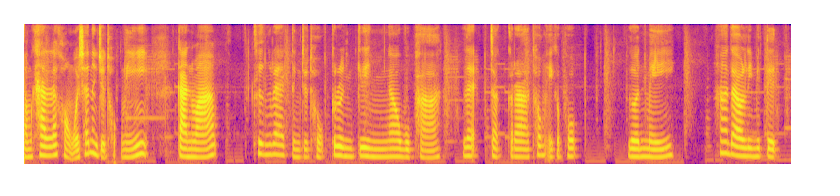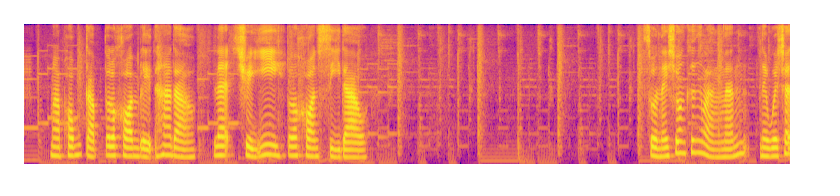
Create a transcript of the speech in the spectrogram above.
สำคัญและของเวอร์ชัน1.6 นี้ การวาร์ปครึ่งแรก 1.6 กรุนกรินเงาบุภา และจักราท่องเอกภพล้วนเมย์5ดาวลิมิเต็ดมาพร้อมกับตัวละครเบลด5ดาว และเฉวยยี่ตัวละคร 4 ดาว ส่วนในช่วงครึ่งหลังนั้นในเวอร์ชัน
